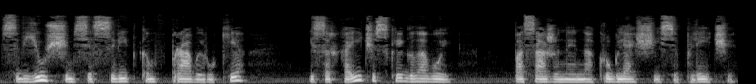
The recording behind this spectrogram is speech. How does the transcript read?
с вьющимся свитком в правой руке и с архаической головой, посаженной на круглящиеся плечи,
